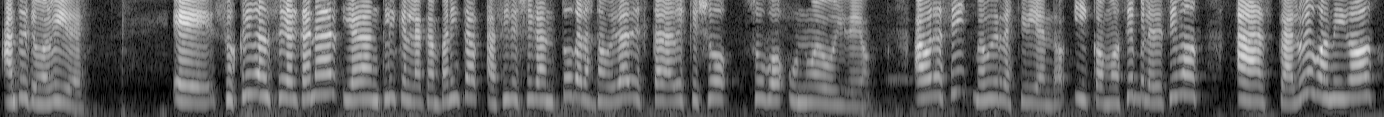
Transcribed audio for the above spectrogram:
antes de que me olvide, eh, suscríbanse al canal y hagan clic en la campanita, así les llegan todas las novedades cada vez que yo subo un nuevo video. Ahora sí, me voy a ir despidiendo y como siempre les decimos, hasta luego amigos.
